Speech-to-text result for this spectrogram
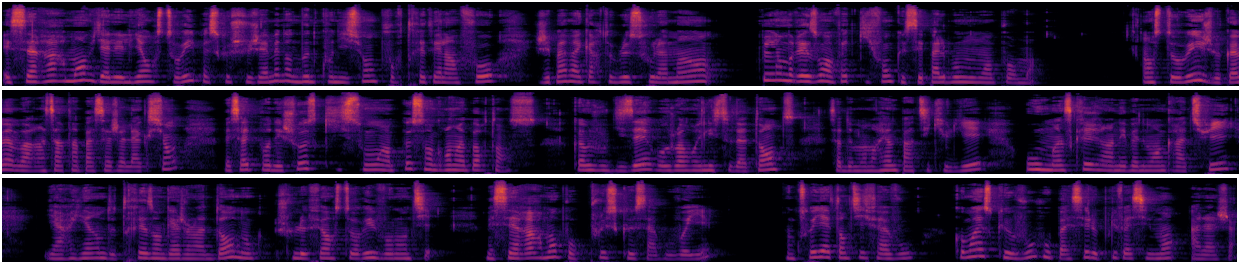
Et c'est rarement via les liens en story parce que je suis jamais dans de bonnes conditions pour traiter l'info, j'ai pas ma carte bleue sous la main, plein de raisons en fait qui font que c'est pas le bon moment pour moi. En story, je vais quand même avoir un certain passage à l'action, mais ça va être pour des choses qui sont un peu sans grande importance. Comme je vous disais, rejoindre une liste d'attente, ça demande rien de particulier, ou m'inscrire à un événement gratuit, il y a rien de très engageant là-dedans, donc je le fais en story volontiers. Mais c'est rarement pour plus que ça, vous voyez. Donc soyez attentifs à vous. Comment est-ce que vous, vous passez le plus facilement à l'achat?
